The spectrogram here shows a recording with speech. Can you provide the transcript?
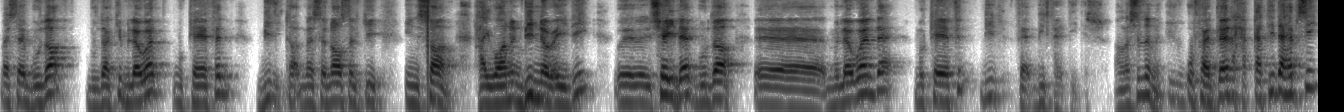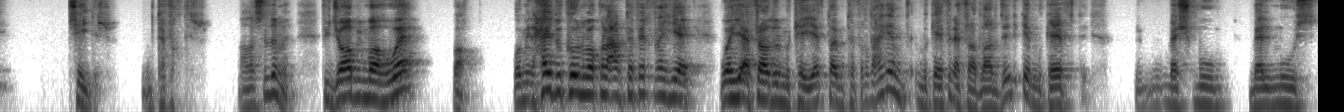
Mesela burada buradaki mülevvet mükeyefin bir mesela nasıl ki insan hayvanın bir neviydi e, şey de burada e, mülevven de mükeyefin bir, bir ferdidir. Anlaşıldı mı? O ferdilerin hakikati de hepsi şeydir. Mütefıktır. Anlaşıldı mı? Fi cevabı ma huve bak. Ve min haydu kevnu ve kul an mütefik ve hiye ve hiye efradul mükeyef. Tabi mütefik de mükeyefin efradları dedik ya mükeyef meşmum, melmus,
